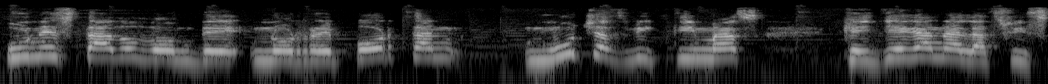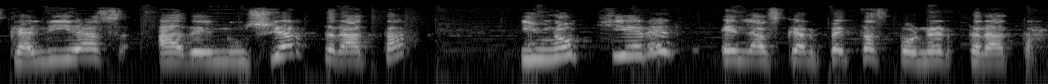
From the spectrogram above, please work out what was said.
Un estado donde nos reportan muchas víctimas que llegan a las fiscalías a denunciar trata y no quieren en las carpetas poner trata.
